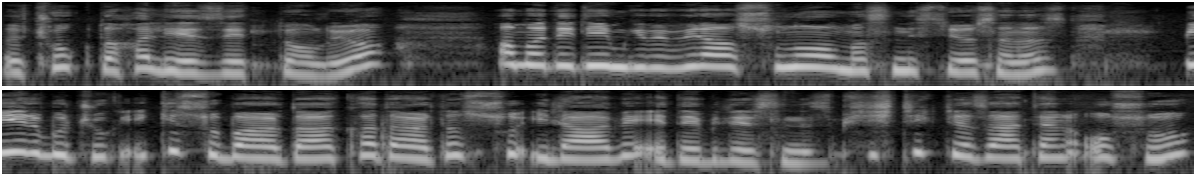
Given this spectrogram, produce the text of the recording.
e, çok daha lezzetli oluyor. Ama dediğim gibi biraz sulu olmasını istiyorsanız 1,5-2 su bardağı kadar da su ilave edebilirsiniz. Piştikçe zaten o su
